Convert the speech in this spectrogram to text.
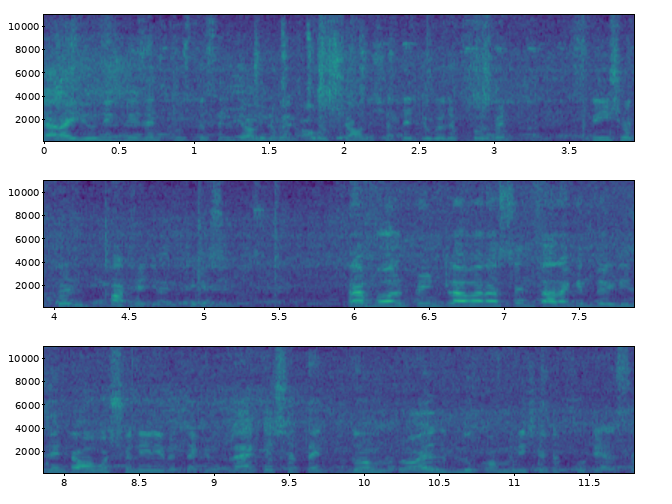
যারা ইউনিক ডিজাইন খুঁজতেছেন জমজমের, অবশ্যই আমাদের সাথে যোগাযোগ করবেন স্ক্রিনশট করে পাঠিয়ে দেবেন, ঠিক আছে? যারা বল প্রিন্ট লাভার আছেন, তারা কিন্তু এই ডিজাইনটা অবশ্যই নিয়ে নেবেন। দেখেন ব্ল্যাকের সাথে একদম রয়্যাল ব্লু কম্বিনেশনটা ফুটে আছে।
